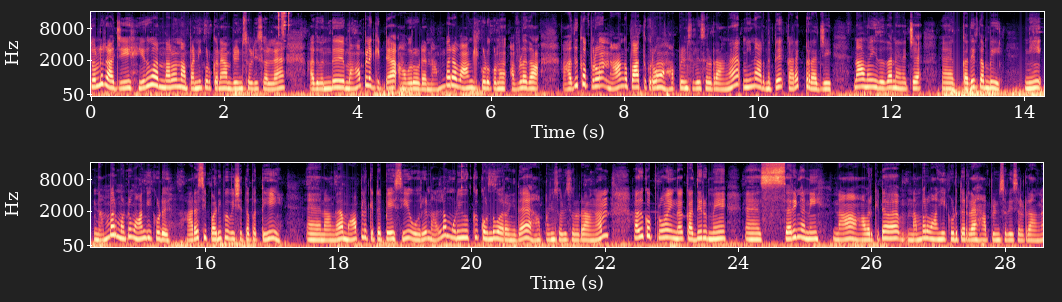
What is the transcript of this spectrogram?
சொல்லு ராஜி எதுவாக இருந்தாலும் நான் பண்ணி கொடுக்குறேன் அப்படின்னு சொல்லி சொல்ல. அது வந்து மாப்பிள்ளை கிட்ட அவரோட நம்பரை வாங்கி கொடுக்கணும் அவ்வளோதான் அதுக்கப்புறம் நாங்கள் பார்த்துக்குறோம் அப்படின்னு சொல்லி சொல்கிறாங்க மீனா இருந்துட்டு கரெக்ட் ராஜி. நானும் இதை தான் நினச்சேன் கதிர் தம்பி நீ நம்பர் மட்டும் வாங்கி கொடு. அரசி படிப்பு விஷயத்தை பற்றி நாங்கள் மாப்பிள்ளைக்கிட்ட பேசி ஒரு நல்ல முடிவுக்கு கொண்டு வரோம் இதை அப்படின்னு சொல்லி சொல்கிறாங்க அதுக்கப்புறம் எங்கள் கதிருமே சரிங்க நீ நான் அவர்கிட்ட நம்பர் வாங்கி கொடுத்துட்றேன் அப்படின்னு சொல்லி சொல்கிறாங்க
